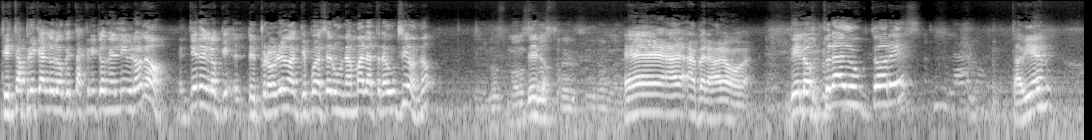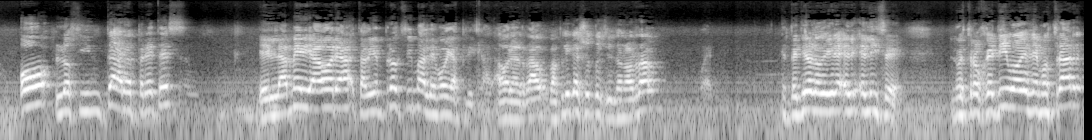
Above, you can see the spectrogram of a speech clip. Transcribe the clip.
te está explicando lo que está escrito en el libro, no. ¿Entiendes lo que, el problema que puede ser una mala traducción, no? Los de los, eh, de los traductores, ¿está bien? O los intérpretes. En la media hora, está bien próxima, les voy a explicar. Ahora el Raúl, ¿me explica? Yo estoy citando al Raúl. Bueno, ¿entendieron lo que él, él dice? Nuestro objetivo es demostrar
